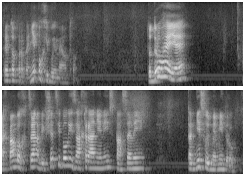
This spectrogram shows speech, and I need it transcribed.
To je to prvé. Nepochybujme o tom. To druhé je, ak Pán Boh chce, aby všetci boli zachránení, spasení, tak nesúďme my druhých.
